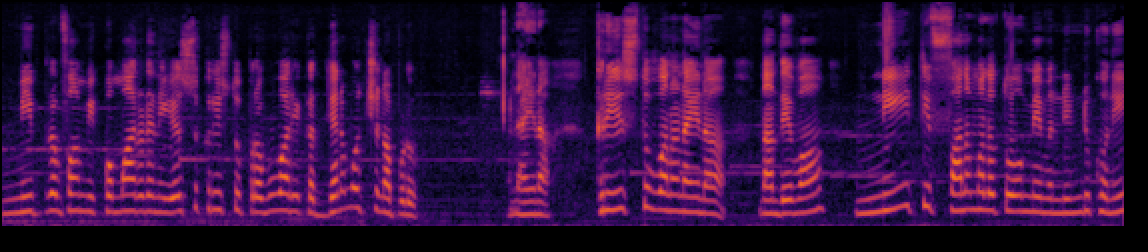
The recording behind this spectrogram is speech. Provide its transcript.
మీ ప్రభు మీ కుమారుడని యేసుక్రీస్తు ప్రభువారి యొక్క దినం వచ్చినప్పుడు నాయన క్రీస్తు వలనైనా నా దేవా నీతి ఫలములతో మేము నిండుకొని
